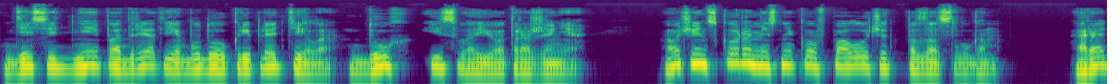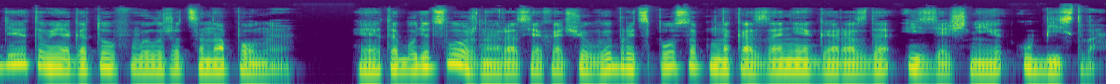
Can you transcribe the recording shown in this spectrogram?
Десять дней подряд я буду укреплять тело, дух и свое отражение. Очень скоро Мясников получит по заслугам. Ради этого я готов выложиться на полную. Это будет сложно, раз я хочу выбрать способ наказания гораздо изящнее убийства.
